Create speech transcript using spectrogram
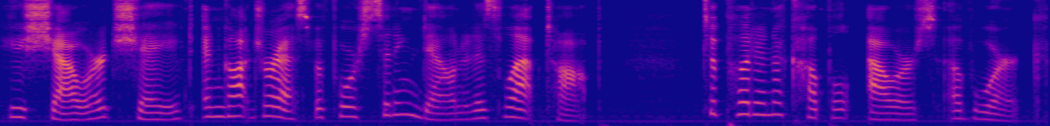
He showered, shaved, and got dressed before sitting down at his laptop to put in a couple hours of work.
